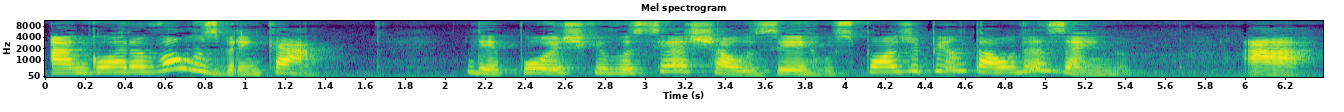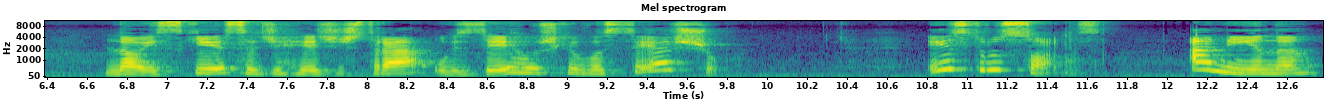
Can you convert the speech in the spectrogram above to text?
Agora vamos brincar? Depois que você achar os erros, pode pintar o desenho. Ah, não esqueça de registrar os erros que você achou. Instruções: A Nina,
